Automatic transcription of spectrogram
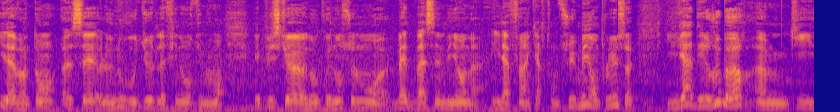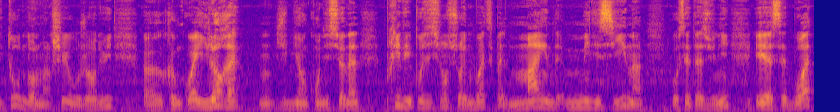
il a 20 ans, euh, c'est le nouveau dieu de la finance du moment. Et puisque donc non seulement Bed Bath Beyond, il a fait un carton dessus, mais en plus, il y a des rumeurs euh, qui tournent dans le marché aujourd'hui, euh, comme quoi il aurait, j'ai bien en conditionnel, pris des positions sur une boîte qui s'appelle Mind Medicine aux États-Unis. Et cette boîte,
